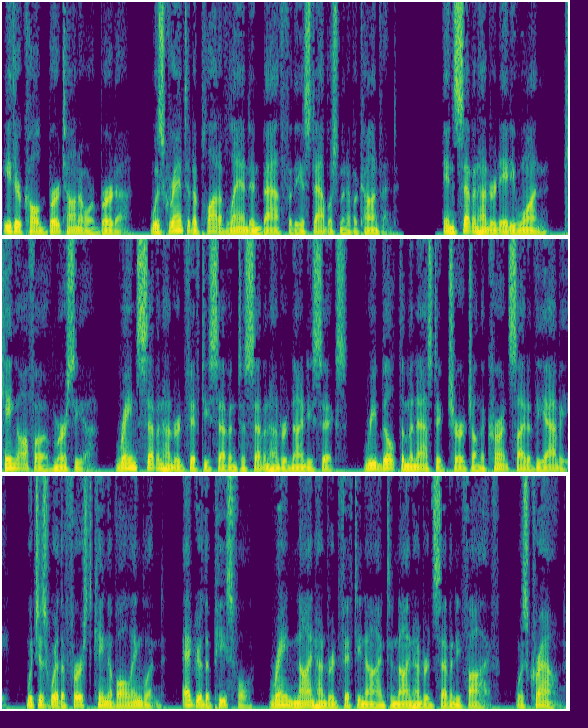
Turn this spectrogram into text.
either called Bertana or Berta, was granted a plot of land in Bath for the establishment of a convent. In 781, King Offa of Mercia, reigned 757 to 796, rebuilt the monastic church on the current site of the abbey, which is where the first king of all England, Edgar the Peaceful, reigned 959 to 975, was crowned.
